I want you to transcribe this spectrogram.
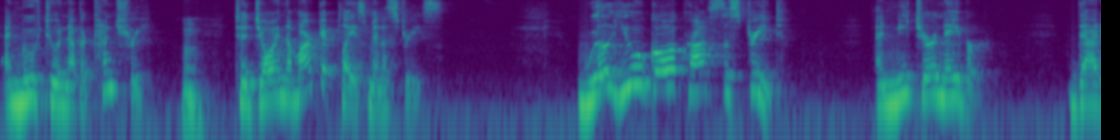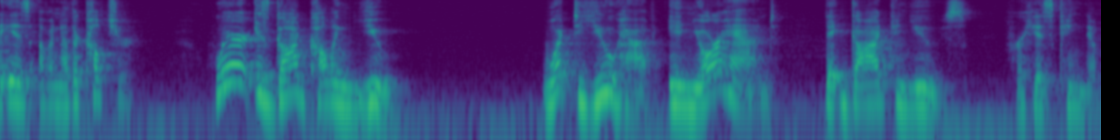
and move to another country hmm. to join the marketplace ministries? Will you go across the street and meet your neighbor that is of another culture? Where is God calling you? What do you have in your hand that God can use for his kingdom?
